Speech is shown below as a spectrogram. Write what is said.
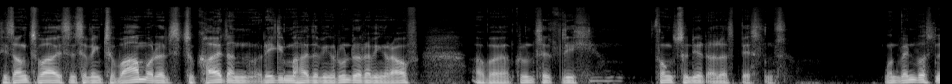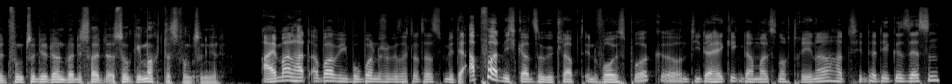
Sie sagen zwar, es ist ein wenig zu warm oder es ist zu kalt, dann regeln wir halt ein wenig runter oder ein wenig rauf. Aber grundsätzlich funktioniert alles bestens. Und wenn was nicht funktioniert, dann wird es halt so gemacht, dass es funktioniert. Einmal hat aber, wie Boban schon gesagt hat, das mit der Abfahrt nicht ganz so geklappt in Wolfsburg. Und Dieter Hecking, damals noch Trainer, hat hinter dir gesessen.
